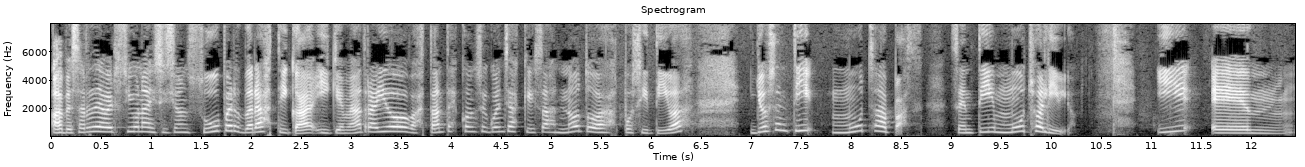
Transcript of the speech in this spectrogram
a pesar de haber sido una decisión súper drástica y que me ha traído bastantes consecuencias, quizás no todas positivas, yo sentí mucha paz, sentí mucho alivio. Y em,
